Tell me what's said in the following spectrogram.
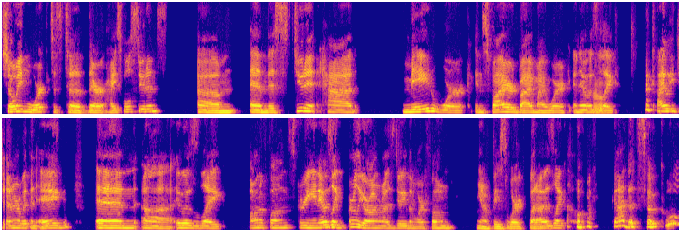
showing work to, to their high school students. Um, and this student had made work inspired by my work and it was oh. like Kylie Jenner with an egg and uh it was like on a phone screen it was like earlier on when I was doing the more phone you know based work but I was like oh my god that's so cool.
